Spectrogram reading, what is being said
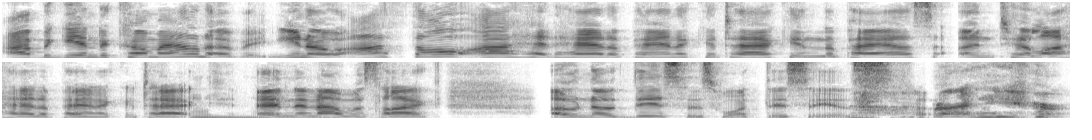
I began to come out of it. You know, I thought I had had a panic attack in the past until I had a panic attack. Mm. And then I was like, oh no, this is what this is right here.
